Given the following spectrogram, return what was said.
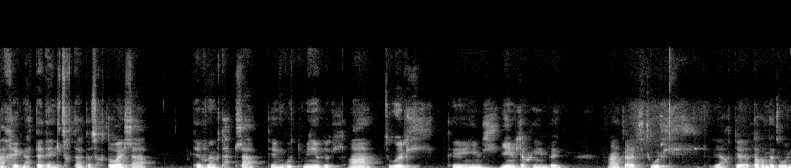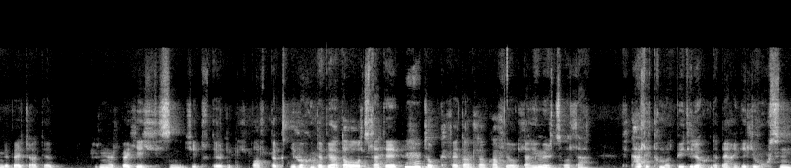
анх яг надтай танилцахдаа одоо согтуу байлаа. 50 хоног татлаа. Тэнгүүт миний хувьд аа зүгээр л тэгээ ийм л ийм л охин юм байна. Аа за зүгээр л яг тэ одоохондоо зүгээр ингээд байж байгаа. Тэгээ ер нь бол бай хийлсэн шийдвэртэй ер нь болдог. Нэг охинтой би одоо уулзлаа тий. Цуг кафед орлоо, кофе уулаа, юм. Тэг таалагдах юм бол би тэр охинтой байхыг илүү хүснэ.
